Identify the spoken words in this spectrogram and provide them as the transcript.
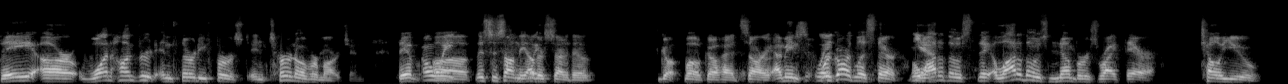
They are 131st in turnover margin. They have. Oh, wait. Uh, this is on the wait. other side of the. Go well. Go ahead. Sorry. I mean, wait. regardless, there a yeah. lot of those th- a lot of those numbers right there tell you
